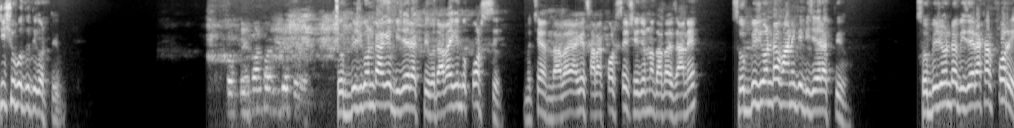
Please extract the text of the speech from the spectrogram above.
টিস্যু পদ্ধতি করতে হবে। চব্বিশ ঘণ্টা আগে ভিজে রাখতে হবে। দাদাই কিন্তু করছে বুঝছেন? দাদাই আগে ছাড়া করছে সেই জন্য দাদা জানে। চব্বিশ ঘণ্টা পানিতে ভিজিয়ে রাখতে হবে। চব্বিশ ঘণ্টা ভিজিয়ে রাখার পরে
